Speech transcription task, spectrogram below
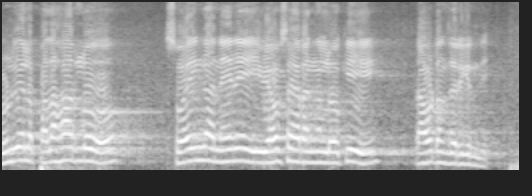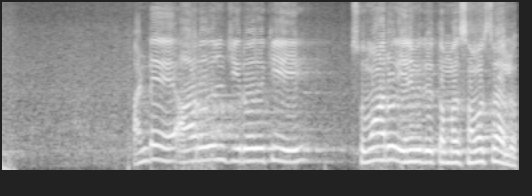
రెండు వేల పదహారులో స్వయంగా నేనే ఈ వ్యవసాయ రంగంలోకి రావడం జరిగింది. అంటే ఆ రోజు నుంచి ఈ రోజుకి సుమారు ఎనిమిది తొమ్మిది సంవత్సరాలు.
